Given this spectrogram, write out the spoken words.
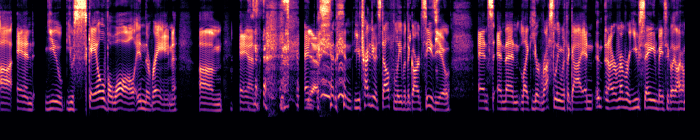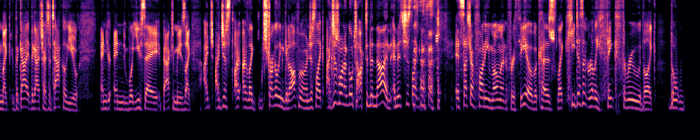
Uh, and you you scale the wall in the rain um, and and, and, and you try to do it stealthily, but the guard sees you, and and then like you're wrestling with a guy, and, and, I remember you saying basically like I'm like the guy the guy tries to tackle you, and you and what you say back to me is like I I just I, I like struggling to get off of him and just like I just want to go talk to the nun, and it's just like it's such a funny moment for Theo because like he doesn't really think through the, like the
